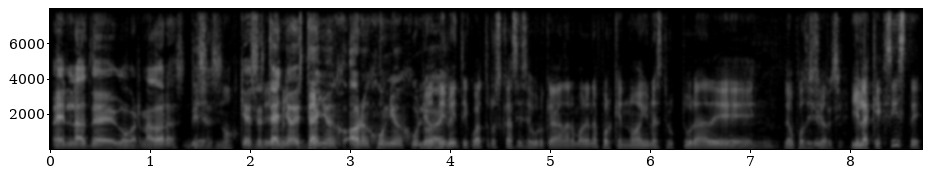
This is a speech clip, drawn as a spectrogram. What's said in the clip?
En las de gobernadoras, De- dices. no, que es este de- año, este de- año, en ju- ahora en junio, en julio. hay- 2024 es casi seguro que va a ganar Morena porque no hay una estructura de, Mm, de oposición. sí, pues sí. Y la que existe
